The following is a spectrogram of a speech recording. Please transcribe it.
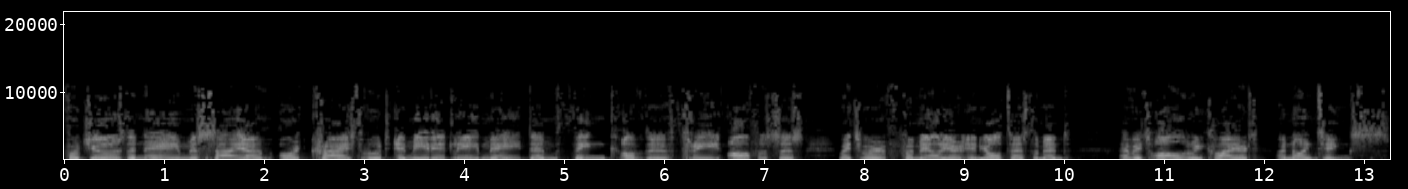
for Jews, the name Messiah or Christ would immediately make them think of the three offices which were familiar in the Old Testament and which all required anointings.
